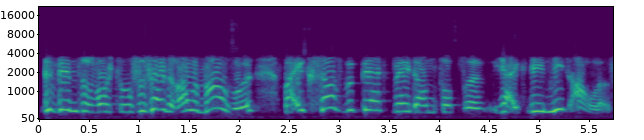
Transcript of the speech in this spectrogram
de winterwortel. Ze zijn er allemaal hoor. Maar ik zelf beperk mij dan tot, ja, ik neem niet alles.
